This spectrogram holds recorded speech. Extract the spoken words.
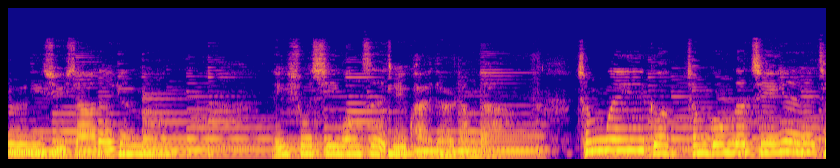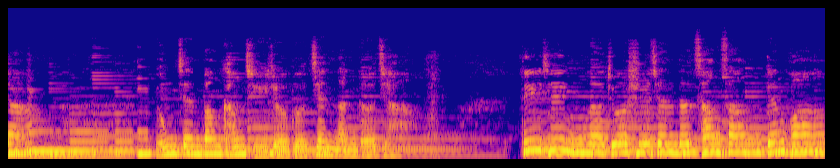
日你许下的愿吗？你说希望自己快点长大，成为一个成功的企业家。用肩膀扛起这个艰难的家，历经了这世间的沧桑变化，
